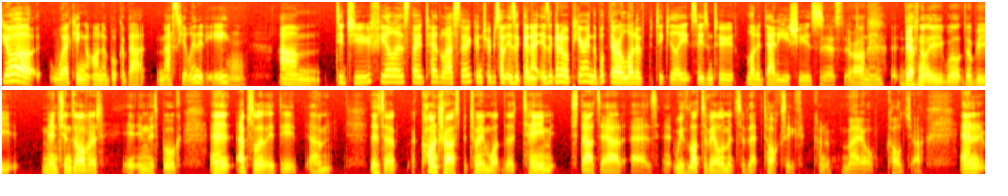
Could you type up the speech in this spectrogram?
you're working on a book about masculinity. Um, did you feel as though Ted Lasso contributed something? Is it gonna is it gonna appear in the book? There are a lot of, particularly season two, a lot of daddy issues. Yes, there are. come in. Definitely, well, there'll be mentions of it i- in this book, and absolutely it did. Um, there's a, a contrast between what the team starts out as, uh, with lots of elements of that toxic kind of male culture, and it,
